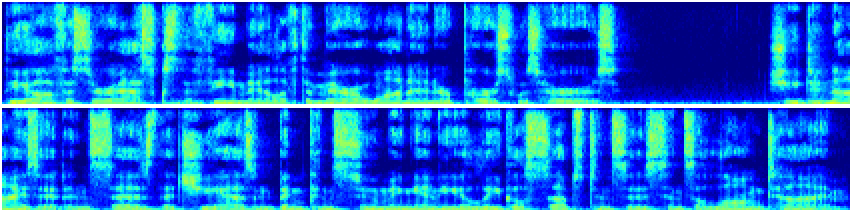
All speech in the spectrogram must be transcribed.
The officer asks the female if the marijuana in her purse was hers. She denies it and says that she hasn't been consuming any illegal substances since a long time.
